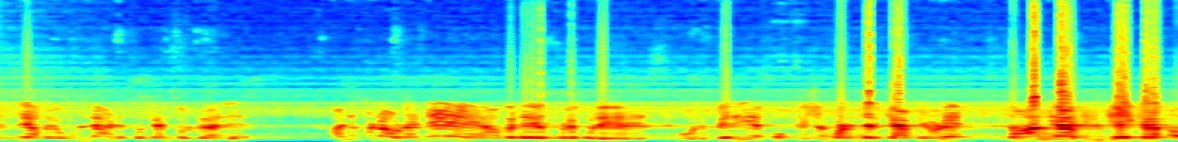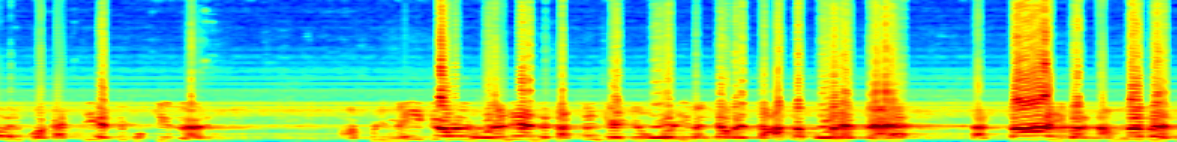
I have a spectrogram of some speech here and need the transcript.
வந்து அவரை உள்ள அனுப்புங்கன்னு சொல்றாரு. அனுப்பின உடனே அவர் உங்களுக்கு ஒரு ஒரு பெரிய பொக்கிஷம் குழந்திருக்கேன் அப்படின்னு தாங்க அப்படின்னு கேட்குறப்ப அவர் கத்தி எடுத்து குத்திடுறாரு. அப்படி மெய்க்காவலர் உடனே அந்த சத்தம் கேட்டு ஓடி வந்து அவரை தாக்க போறப்ப சத்தா இவர் நம்மவர்.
